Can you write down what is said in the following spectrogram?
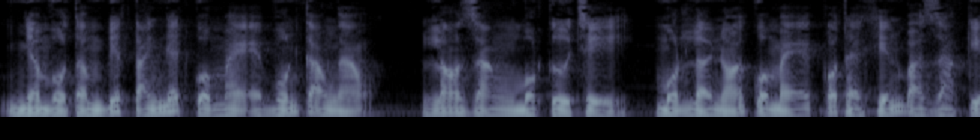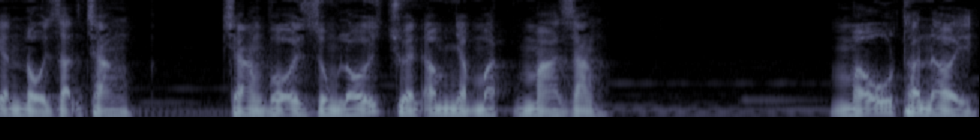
nhầm vô tâm biết tánh nết của mẹ vốn cao ngạo, lo rằng một cử chỉ, một lời nói của mẹ có thể khiến bà già kia nổi giận chăng chàng vội dùng lối truyền âm nhập mật mà rằng, mẫu thân ơi,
